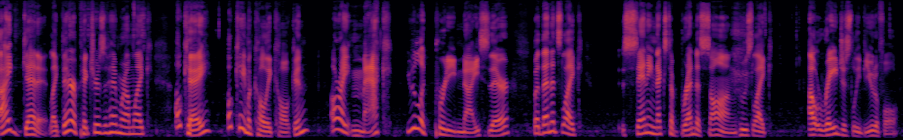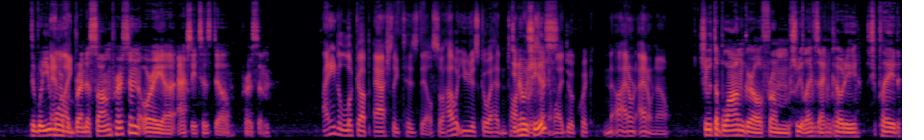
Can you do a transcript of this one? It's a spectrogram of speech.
I get it. Like there are pictures of him where I'm like, okay, okay, Macaulay Culkin. All right, Mac, you look pretty nice there. But then it's like standing next to Brenda Song, who's like outrageously beautiful. Were you more of a Brenda Song person or a uh, Ashley Tisdale person? I need to look up Ashley Tisdale. So how about you just go ahead and talk you know who she is? while I do a quick. No, I don't. I don't know. She was the blonde girl from Suite Life of Zack and Cody. She played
